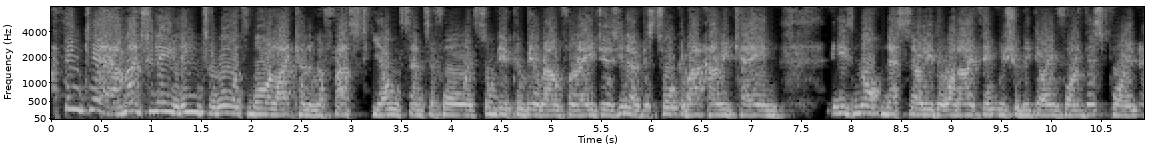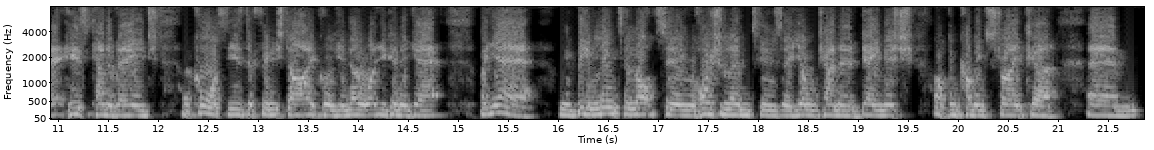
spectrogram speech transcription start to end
I think, yeah, I'm actually leaning towards more like kind of a fast, young centre forward, somebody who can be around for ages. You know, there's talk about Harry Kane. He's not necessarily the one I think we should be going for at this point at his kind of age. Of course, he is the finished article. You know what you're going to get. But yeah, we've been linked a lot to Højlund, who's a young kind of Danish up and coming striker. Um,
